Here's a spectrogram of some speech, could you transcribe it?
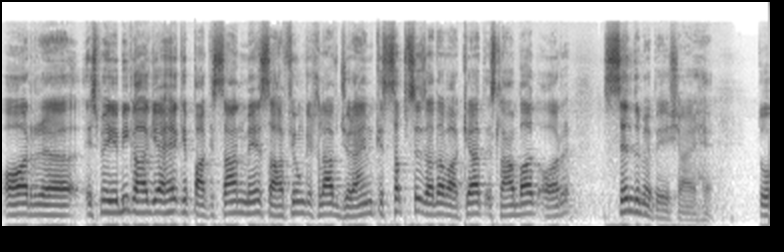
और इसमें यह भी कहा गया है कि पाकिस्तान में सहाफ़ियों के ख़िलाफ़ जराइम के सबसे ज़्यादा वाक़ात इस्लामाबाद और सिंध में पेश आए हैं। तो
